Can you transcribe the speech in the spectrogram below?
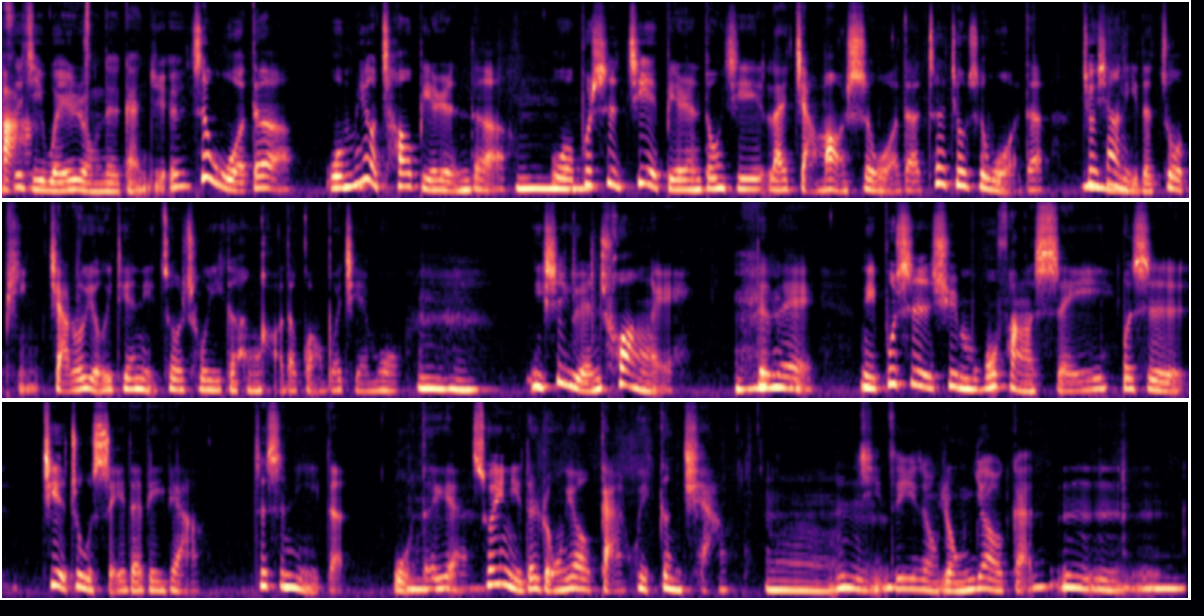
吧，以自己为荣的感觉。是我的，我没有抄别人的，嗯，我不是借别人东西来假冒是我的，这就是我的。就像你的作品，假如有一天你做出一个很好的广播节目，嗯，你是原创哎，对不对？你不是去模仿谁，或是借助谁的力量，这是你的。我的呀，所以你的荣耀感会更强，嗯，起自一种荣耀感，嗯嗯嗯。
